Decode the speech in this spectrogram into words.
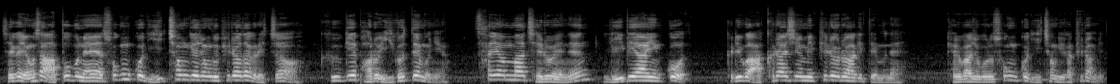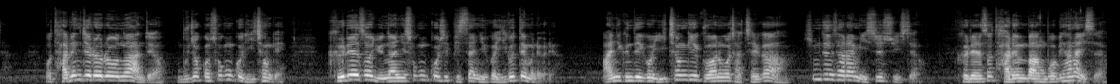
제가 영상 앞부분에 소금꽃 2000개 정도 필요하다 그랬죠? 그게 바로 이것 때문이에요. 사연마 재료에는 리베아인 꽃 그리고 아크라시움이 필요로 하기 때문에 결과적으로 소금꽃 2000개가 필요합니다. 뭐 다른 재료로는 안 돼요. 무조건 소금꽃 2000개. 그래서 유난히 소금꽃이 비싼 이유가 이것 때문에 그래요. 아니 근데 이거 2000개 구하는 것 자체가 힘든 사람이 있을 수 있어요. 그래서 다른 방법이 하나 있어요.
